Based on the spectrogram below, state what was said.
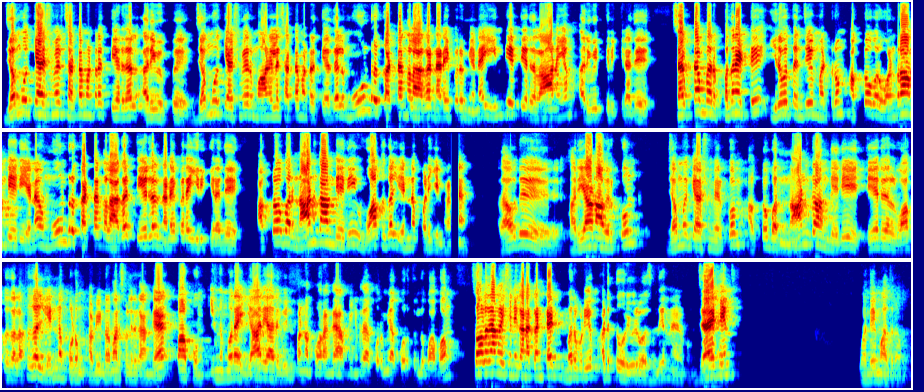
ஜம்மு காஷ்மீர் சட்டமன்ற தேர்தல் அறிவிப்பு. ஜம்மு காஷ்மீர் மாநில சட்டமன்ற தேர்தல் மூன்று கட்டங்களாக நடைபெறும் என இந்திய தேர்தல் ஆணையம் அறிவித்திருக்கிறது. செப்டம்பர் பதினெட்டு இருபத்தஞ்சு மற்றும் அக்டோபர் ஒன்றாம் தேதி என மூன்று கட்டங்களாக தேர்தல் நடைபெற இருக்கிறது. அக்டோபர் நான்காம் தேதி வாக்குகள் எண்ணப்படுகின்றன. அதாவது ஹரியானாவிற்கும் ஜம்மு காஷ்மீருக்கும் அக்டோபர் நான்காம் தேதி தேர்தல் வாக்குகள் எண்ணப்படும் அப்படின்ற மாதிரி சொல்லியிருக்காங்க. பார்ப்போம் இந்த முறை யார் யார் வின் பண்ண போறாங்க அப்படிங்கிறத பொறுமையா பொறுத்து வந்து பார்ப்போம் ஸோ அவ்வளோதாங்க இன்னைக்கான கண்டென்ட் மறுபடியும் அடுத்த ஒரு வீடியோ சந்திக்கிறேன். ஜெயஹிந்த் வந்தே மாதிரம்.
